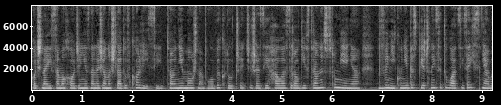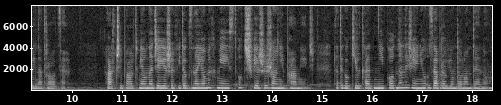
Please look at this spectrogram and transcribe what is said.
Choć na jej samochodzie nie znaleziono śladów kolizji, to nie można było wykluczyć, że zjechała z drogi w stronę strumienia w wyniku niebezpiecznej sytuacji zaistniałej na drodze. Archibald miał nadzieję, że widok znajomych miejsc odświeży żonie pamięć, dlatego kilka dni po odnalezieniu zabrał ją do Londynu.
